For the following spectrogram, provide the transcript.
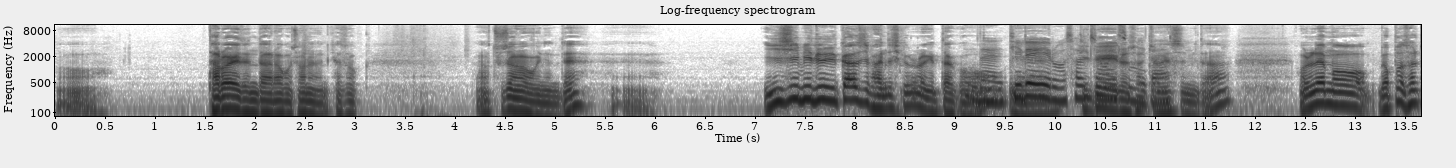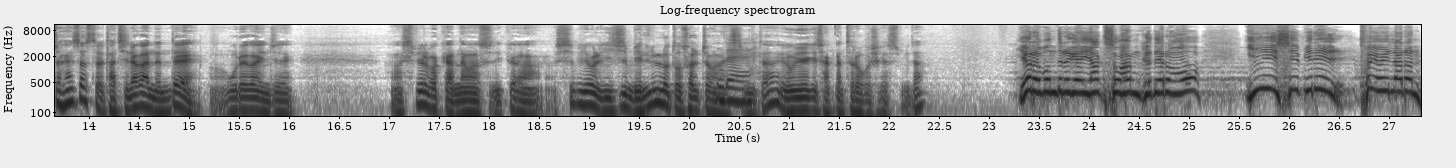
어, 다뤄야 된다라고 저는 계속 어, 주장하고 있는데 21일까지 반드시 끌어내겠다고. 네, 디데이로 예, 설정했습니다. 설정했습니다. 원래 뭐 몇 번 설정했었어요. 다 지나갔는데 어, 올해가 이제 10일밖에 안 남았으니까 12월 21일로 또 설정을 네. 했습니다. 이 얘기 잠깐 들어보시겠습니다. 여러분들에게 약속한 그대로 21일 토요일 날은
